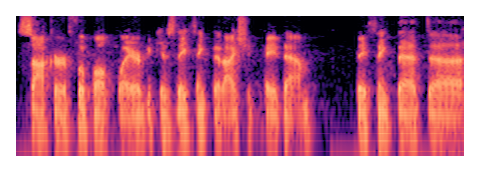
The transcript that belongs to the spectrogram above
soccer football player because they think that I should pay them. They think that, uh,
